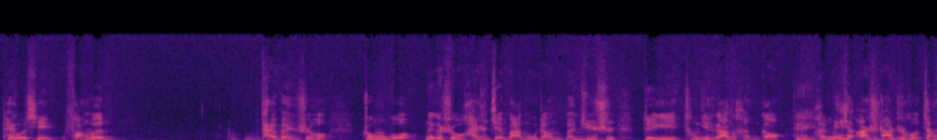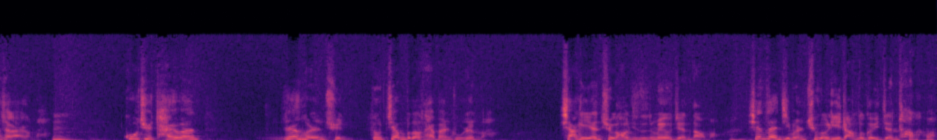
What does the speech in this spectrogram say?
佩洛西访问台北的时候。中国那个时候还是剑拔弩张的，把军事对立层级拉得很高。对，很明显二十大之后降下来了嘛。嗯，过去台湾任何人去都见不到台办主任嘛，夏立言去了好几次就没有见到嘛。现在基本上去个里长都可以见到了嘛。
